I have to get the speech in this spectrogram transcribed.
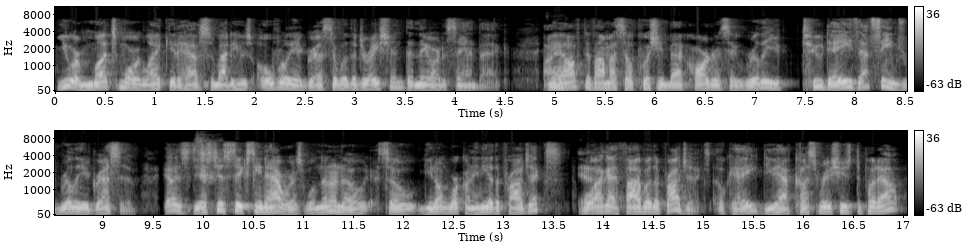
you are much more likely to have somebody who's overly aggressive with the duration than they are to sandbag. Mm. I often find myself pushing back harder and say, really, two days? That seems really aggressive. Yeah, it's, it's, just 16 hours. Well, no, no, no. So you don't work on any other projects? Yeah. Well, I got five other projects. Okay. Do you have customer issues to put out?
